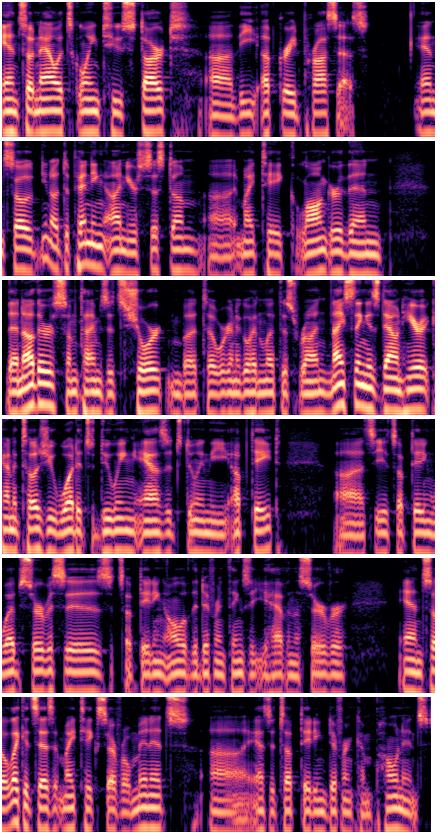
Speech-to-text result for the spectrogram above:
And so now it's going to start uh, the upgrade process. And so, you know, depending on your system, uh, it might take longer than than others. Sometimes it's short, but uh, we're going to go ahead and let this run. Nice thing is down here, it kind of tells you what it's doing as it's doing the update. Uh, see, it's updating web services, it's updating all of the different things that you have in the server. And so, like it says, it might take several minutes uh, as it's updating different components.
